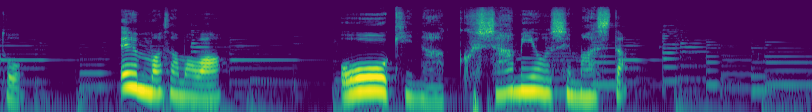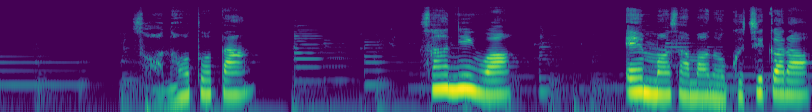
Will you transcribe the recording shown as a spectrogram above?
と閻魔様は大きなくしゃみをしました。その途端3人は閻魔様の口から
